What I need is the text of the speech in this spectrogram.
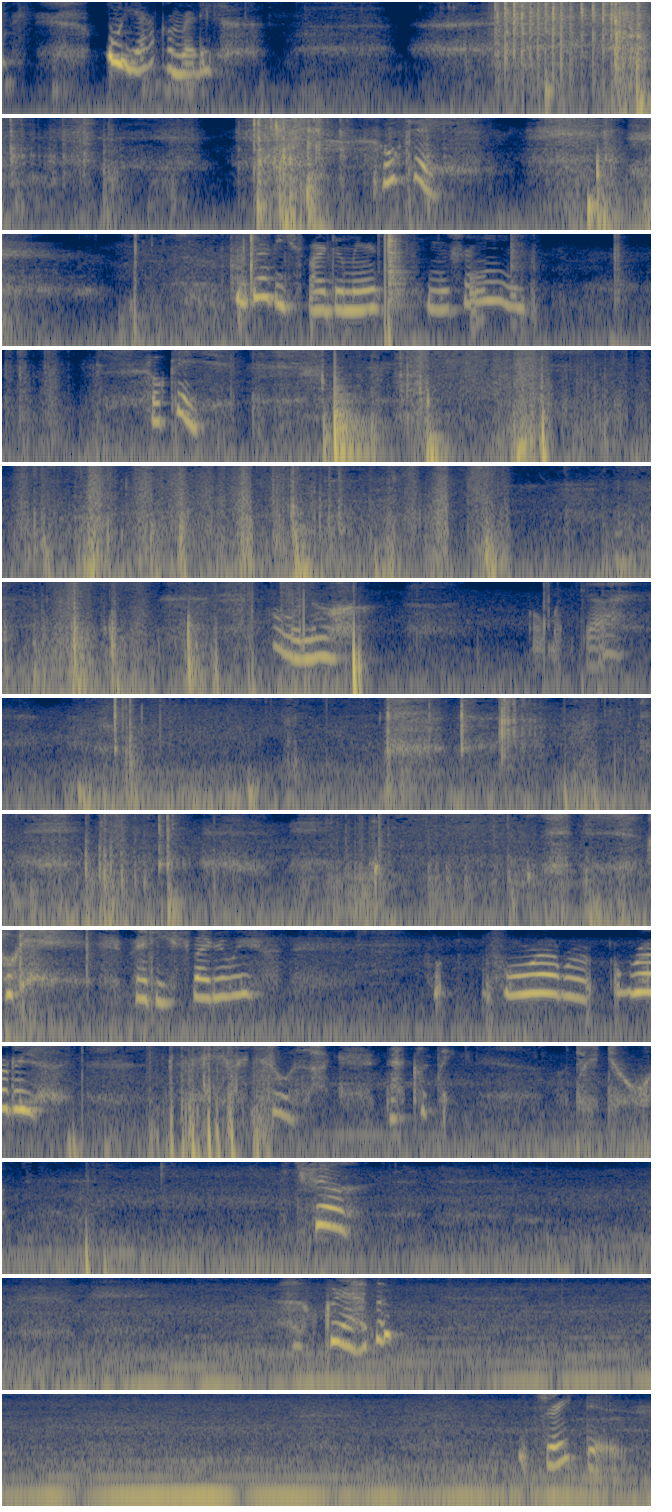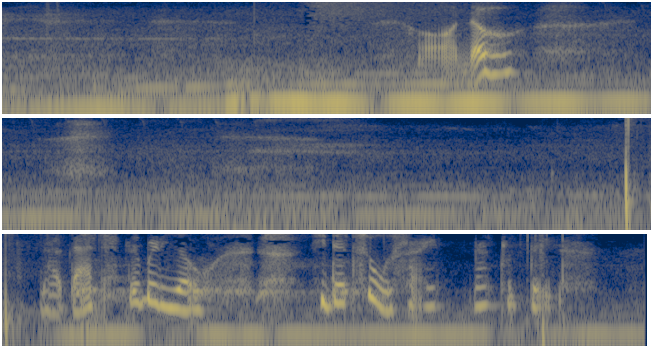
Oh yeah, I'm ready. Okay. Ready, Spider-Man? Am. Okay. Oh no. Oh my god. Okay. Ready, Spider-Man? Forever. Ready. Suicide. That clickbait. Three, two, one. You feel? Oh, grab him. It's right there. Oh no. Now that's the video. He did suicide, not clickbait.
